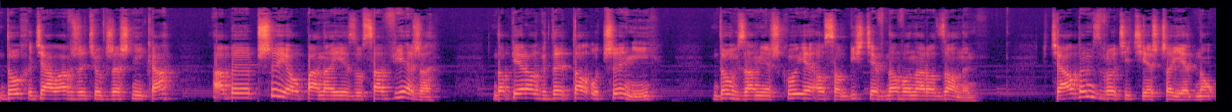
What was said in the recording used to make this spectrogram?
Duch działa w życiu grzesznika, aby przyjął Pana Jezusa w wierze. Dopiero gdy to uczyni, Duch zamieszkuje osobiście w nowonarodzonym. Chciałbym zwrócić jeszcze jedną,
